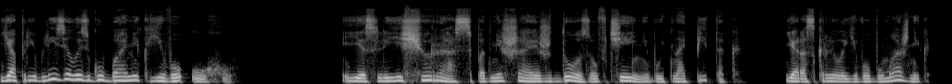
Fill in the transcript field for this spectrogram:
я приблизилась губами к его уху. Если еще раз подмешаешь дозу в чей-нибудь напиток, я раскрыла его бумажник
